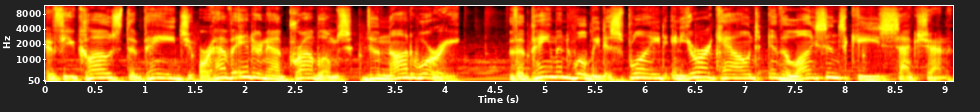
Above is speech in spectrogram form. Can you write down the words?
If you close the page or have internet problems, do not worry. The payment will be displayed in your account in the License Keys section.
